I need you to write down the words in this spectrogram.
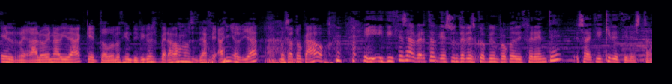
el regalo de Navidad que todos los científicos esperábamos desde hace años ya. Nos ha tocado. ¿Y, y dices, Alberto, que es un telescopio un poco diferente? O sea, ¿qué quiere decir esto?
